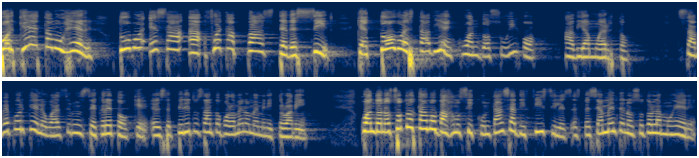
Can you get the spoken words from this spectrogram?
¿Por qué esta mujer tuvo esa, ah, fue capaz de decir que todo está bien cuando su hijo había muerto? ¿Sabe por qué? Le voy a decir un secreto que el Espíritu Santo por lo menos me ministró a mí. Cuando nosotros estamos bajo circunstancias difíciles, especialmente nosotros las mujeres,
